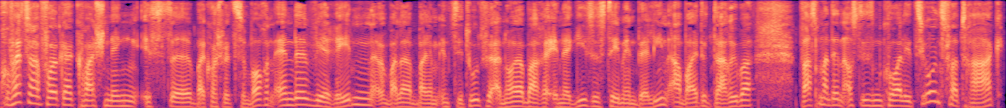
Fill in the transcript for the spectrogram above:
Professor Volker Quaschning ist äh, bei Koschwitz zum Wochenende. Wir reden, weil er beim Institut für erneuerbare Energiesysteme in Berlin arbeitet, darüber, was man denn aus diesem Koalitionsvertrag,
